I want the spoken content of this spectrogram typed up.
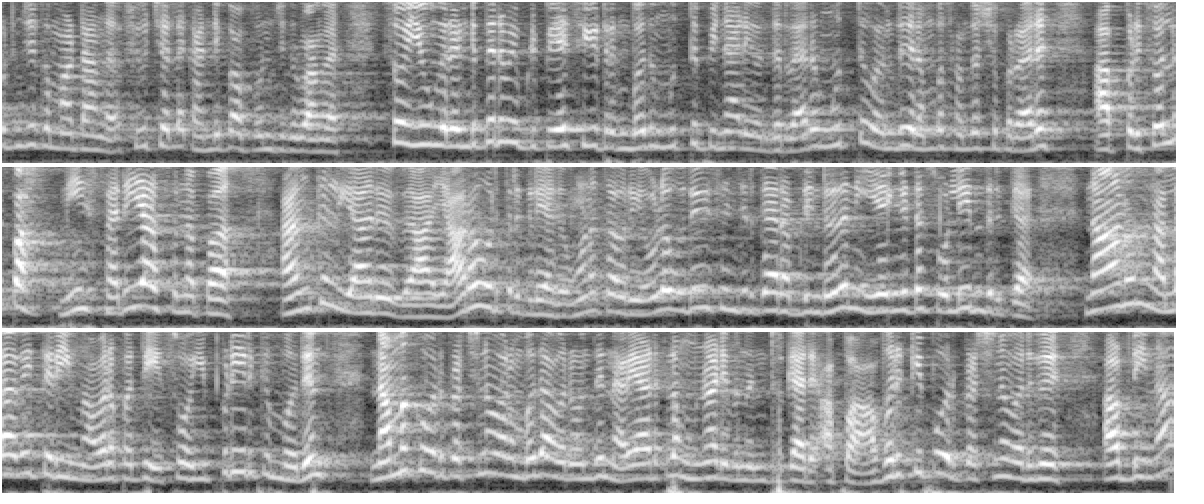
புரிஞ்சுக்க மாட்டாங்க. ஃப்யூச்சரில் கண்டிப்பாக புரிஞ்சுக்கிடுவாங்க ஸோ இவங்க ரெண்டு பேரும் இப்படி பேசிக்கிட்டு இருக்கும்போது முத்து பின்னாடி வந்துடுறாரு. முத்து வந்து ரொம்ப சந்தோஷப்படுறாரு. அப்படி சொல்லுப்பா நீ சரியா சொன்னப்பா. அங்கிள் யாரு? யாரோ ஒருத்தர் கிடையாது. உனக்கு அவர் எவ்வளோ உதவி செஞ்சுருக்கார் அப்படின்றத நீ என்கிட்ட சொல்லியிருந்திருக்க. நானும் நல்லாவே தெரியும் அவரை பற்றி ஸோ இப்படி இருக்கும்போது நமக்கு ஒரு பிரச்சனை வரும்போது அவர் வந்து நிறைய இடத்துல முன்னாடி வந்து நின்றுருக்காரு. அப்போ அவருக்கு இப்போ ஒரு பிரச்சனை வருது. அப்படின்னா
